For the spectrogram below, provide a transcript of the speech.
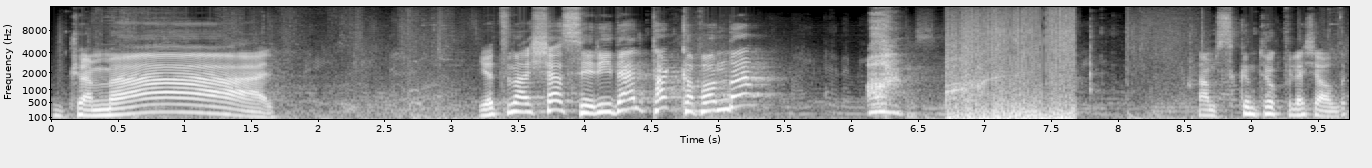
Mükemmel. Yatın aşağı seriden tak kafanda. Ah. Tamam sıkıntı yok flash aldık.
